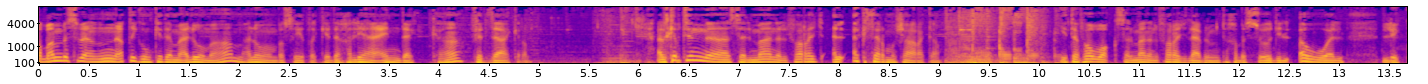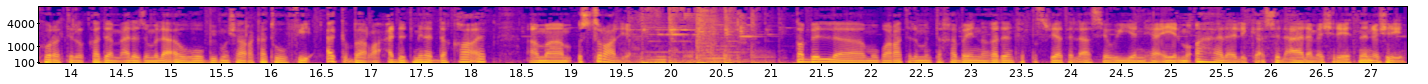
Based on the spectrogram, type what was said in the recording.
طبعا بس نعطيكم كذا معلومة ها؟ معلومة بسيطة كذا خليها عندك ها؟ في الذاكرة. الكابتن سلمان الفرج الأكثر مشاركة. يتفوق سلمان الفرج لاعب المنتخب السعودي الأول لكرة القدم على زملائه بمشاركته في أكبر عدد من الدقائق أمام أستراليا. قبل مباراة المنتخبين غدا في التصفيات الآسيوية النهائية المؤهلة لكأس العالم 2022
